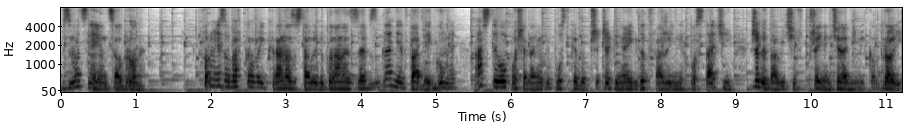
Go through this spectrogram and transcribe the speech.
wzmacniająca obronę. W formie zabawkowej krana zostały wykonane ze względnie twardej gumy, a z tyłu posiadają wypustkę do przyczepienia ich do twarzy innych postaci, żeby bawić się w przejęcie nad nimi kontroli.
